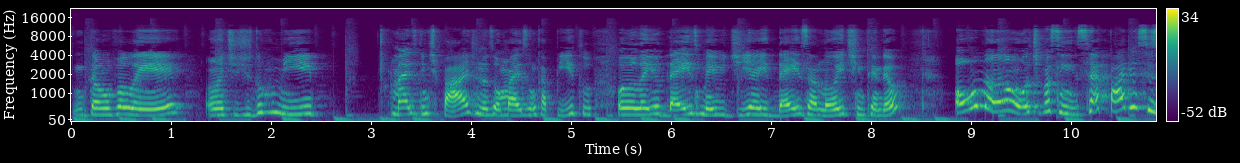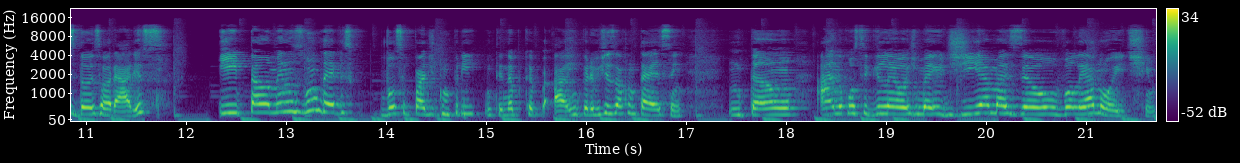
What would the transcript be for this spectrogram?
Então eu vou ler antes de dormir mais 20 páginas ou mais um capítulo, ou eu leio 10 meio-dia e 10 à noite, entendeu? Ou não, ou tipo assim, separe esses dois horários e pelo menos um deles você pode cumprir, entendeu? Porque imprevistos acontecem. Então, ah, não consegui ler hoje meio-dia, mas eu vou ler à noite.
